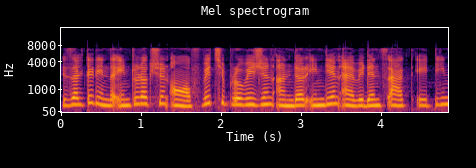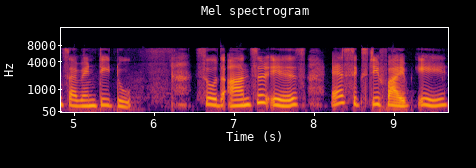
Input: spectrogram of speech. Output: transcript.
resulted in the introduction of which provision under Indian Evidence Act 1872. So the answer is S65A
